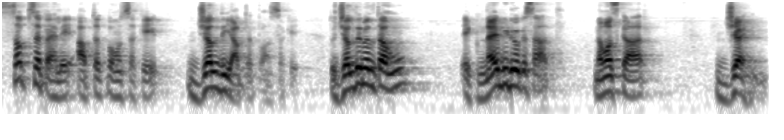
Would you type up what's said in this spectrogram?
सबसे पहले आप तक पहुँच सके, जल्दी आप तक पहुँच सके। तो जल्दी मिलता हूँ एक नए वीडियो के साथ। नमस्कार। जय हिंद।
